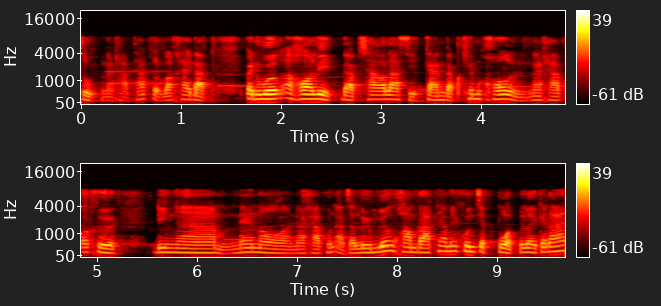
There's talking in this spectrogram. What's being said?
สุขนะครับถ้าเกิดว่าใครแบบเป็น workaholic แบบชาวราศีกันแบบเข้มข้นนะครับก็คือ ดีงามแน่นอนนะครับคุณอาจจะลืมเรื่องความรักที่ทำให้คุณเจ็บปวดไปเลยก็ได้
